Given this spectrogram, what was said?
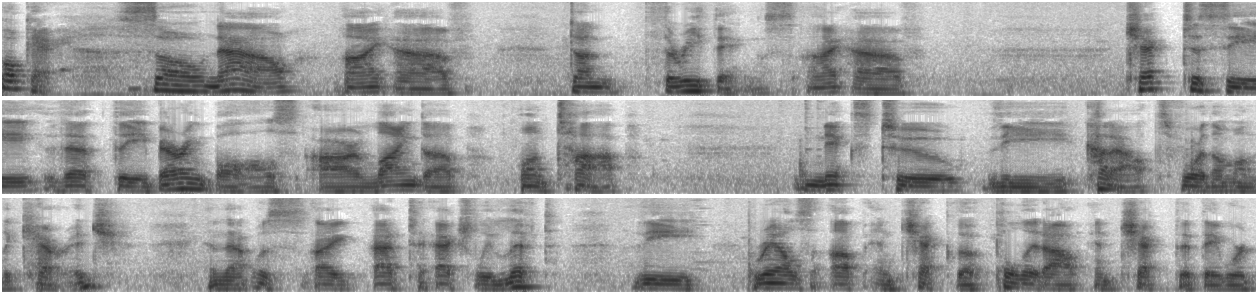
Okay, so now I have done three things. I have checked to see that the bearing balls are lined up on top next to the cutouts for them on the carriage. And that was, I had to actually lift the rails up and check the, pull it out and check that they were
